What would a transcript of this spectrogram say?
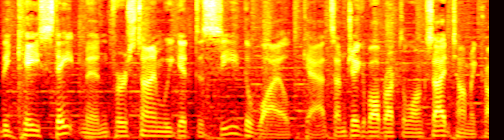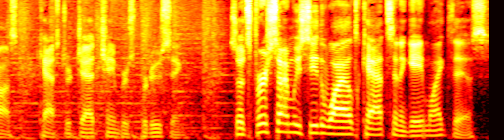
the K State men. First time we get to see the Wildcats. I'm Jacob Albrecht alongside Tommy Cost- Caster, Jad Chambers producing. So it's first time we see the Wildcats in a game like this.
